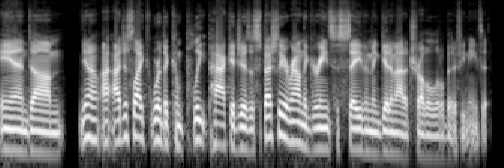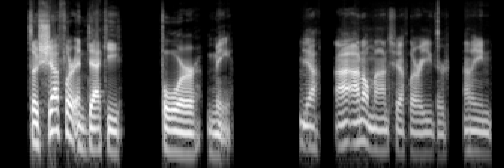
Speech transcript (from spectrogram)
And, um, you know, I, I just like where the complete package is, especially around the greens to save him and get him out of trouble a little bit if he needs it. So Scheffler and Decky for me. Yeah, I, I don't mind Scheffler either. I mean,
